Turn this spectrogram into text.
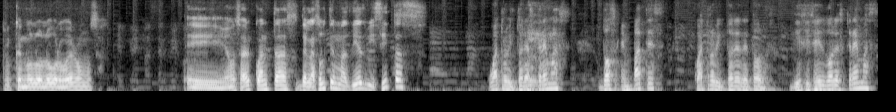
creo que no lo logro ver. Vamos a, eh, vamos a ver cuántas. De las últimas 10 visitas. Cuatro victorias cremas, dos empates, cuatro victorias de toros. 16 goles cremas.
